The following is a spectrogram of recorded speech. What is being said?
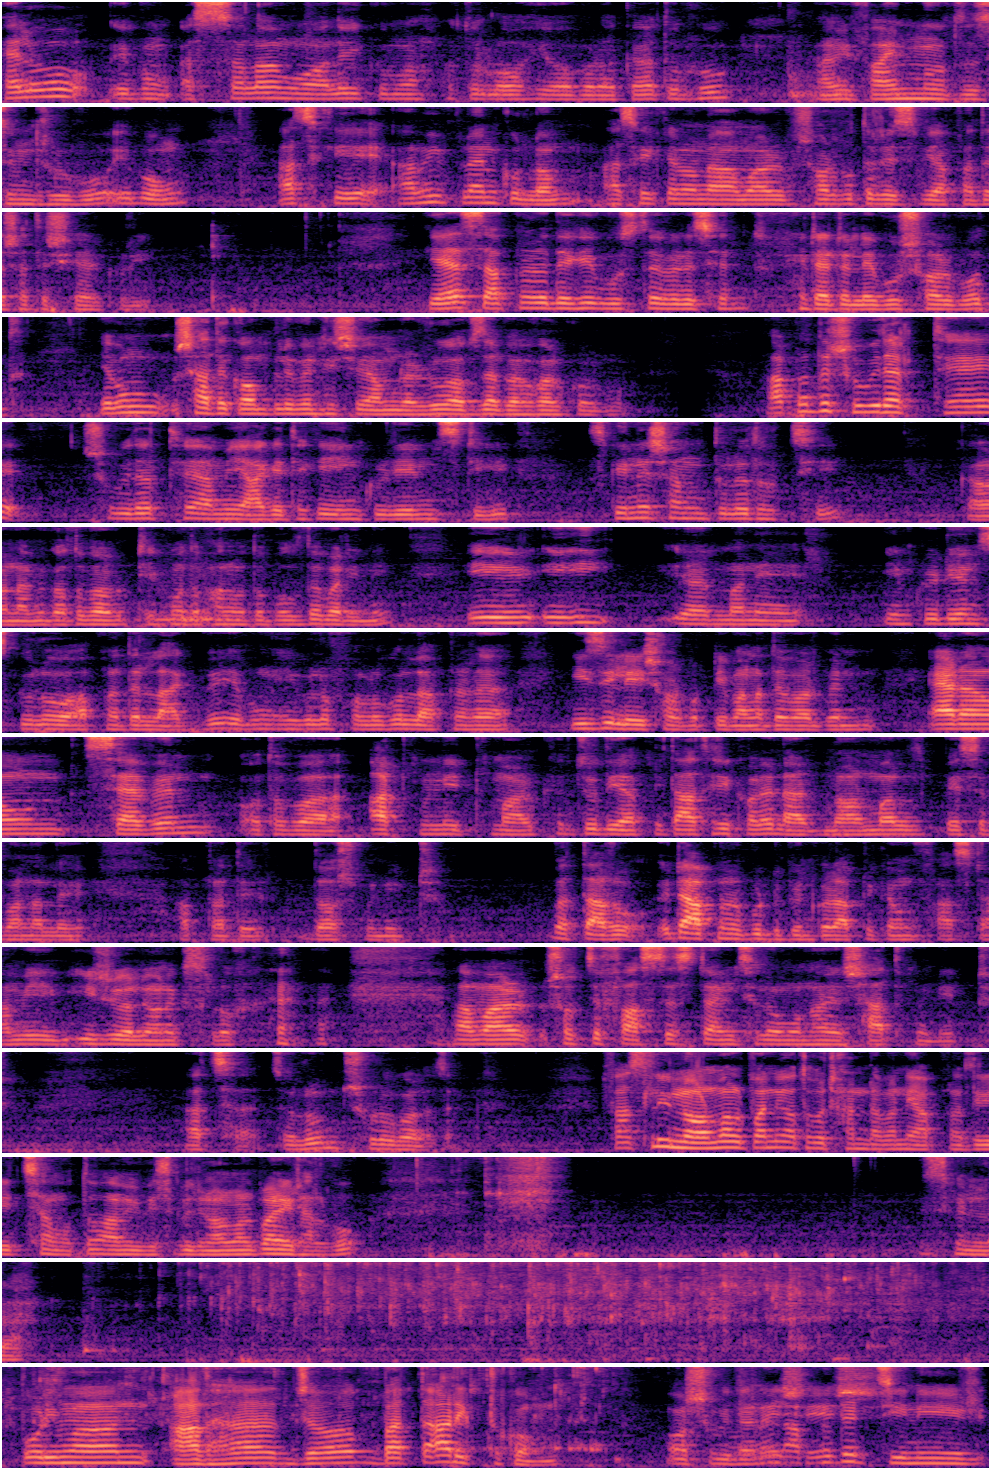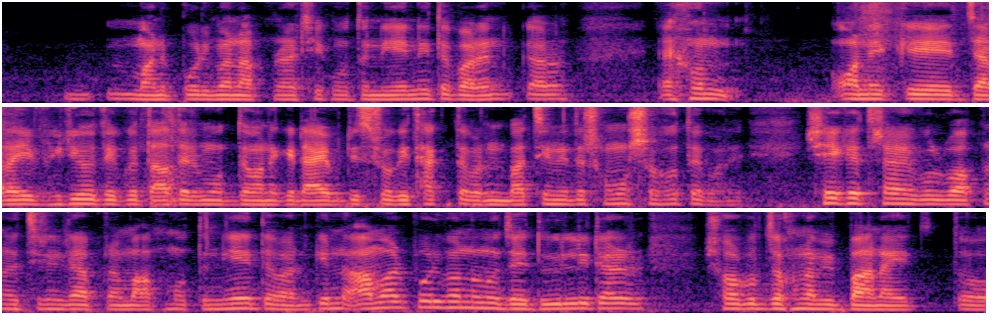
Hello এবং আসসালামু আলাইকুম রহমতুল্লাহি ওবরাকাতুহু আমি ফাইম মোহতসিম ধ্রুব এবং আজকে আমি প্ল্যান করলাম, আজকে কেননা আমার শরবতের রেসিপি আপনাদের সাথে শেয়ার করি। ইয়াস আপনারা দেখে বুঝতে পেরেছেন, এটা একটা লেবুর শরবত এবং সাথে কমপ্লিমেন্ট হিসেবে আমরা রু আফজা ব্যবহার করব। আপনাদের সুবিধার্থে সুবিধার্থে আমি আগে থেকে ইনগ্রিডিয়েন্টসটি স্ক্রিনের সামনে তুলে ধরছি, কারণ আমি গতবার ঠিকমতো ভালো মতো বলতে পারিনি। এই এই মানে ইনগ্রিডিয়েন্টসগুলো আপনাদের লাগবে এবং এগুলো ফলো করলে আপনারা ইজিলি এই শরবতটি বানাতে পারবেন। অ্যারাউন্ড সেভেন অথবা আট মিনিট মার্ক যদি আপনি তাড়াতাড়ি করেন আর নর্মাল পেসে বানালে আপনাদের দশ মিনিট। বা তারও এটা আপনার উপর ডিপেন্ড করে আপনি কেমন ফাস্ট আমি ইউজুয়ালি অনেক স্লো আমার সবচেয়ে ফাস্টেস্ট টাইম ছিল মনে হয় সাত মিনিট। আচ্ছা চলুন শুরু করা যাক। ফার্স্টলি নর্মাল পানি অথবা ঠান্ডা পানি আপনাদের ইচ্ছা মতো। আমি বেসিক্যালি নর্মাল পানি ঢালবো। বিসমিল্লাহ। পরিমাণ আধা জগ বা তার একটু কম। অসুবিধা নেই আপনাদের চিনির মানে পরিমাণ আপনারা ঠিকমতো নিয়ে নিতে পারেন কারণ এখন অনেকে যারা এই ভিডিও দেখবে তাদের মধ্যে অনেকে ডায়াবেটিস রোগী থাকতে পারেন বা চিনিতে সমস্যা হতে পারে। সেই ক্ষেত্রে আমি বলব আপনারা চিনিটা আপনার মাপ মতো নিয়ে নিতে পারেন। কিন্তু আমার পরিমাণ অনুযায়ী দুই লিটার শরবত যখন আমি বানাই তো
